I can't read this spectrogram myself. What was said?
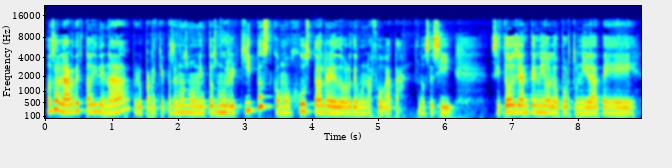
Vamos a hablar de todo y de nada, pero para que pasemos momentos muy riquitos como justo alrededor de una fogata. No sé si, si todos ya han tenido la oportunidad de,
